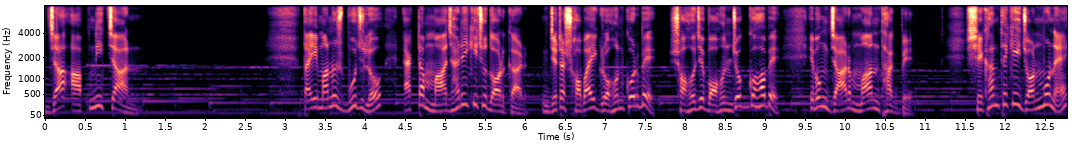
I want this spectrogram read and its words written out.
যা আপনি চান। তাই মানুষ বুঝল, একটা মাঝারি কিছু দরকার, যেটা সবাই গ্রহণ করবে, সহজে বহনযোগ্য হবে এবং যার মান থাকবে। সেখান থেকেই জন্ম নেয়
